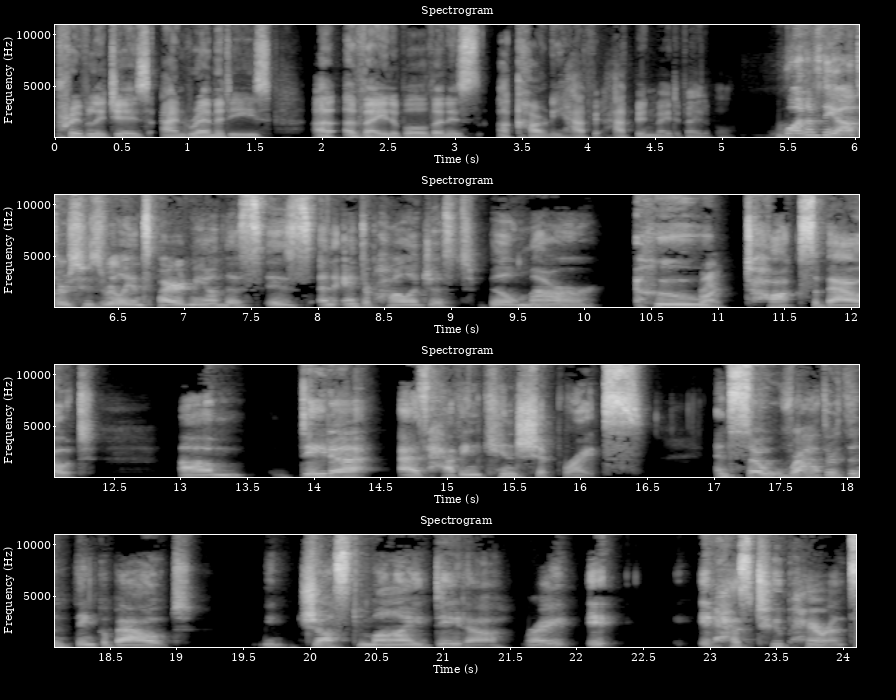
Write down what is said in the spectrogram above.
privileges, and remedies uh, available than is uh, currently have, have been made available. One of the authors who's really inspired me on this is an anthropologist, Bill Maurer, who right. talks about um, data as having kinship rights. And so rather than think about you know, just my data, right, it, it has two parents.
